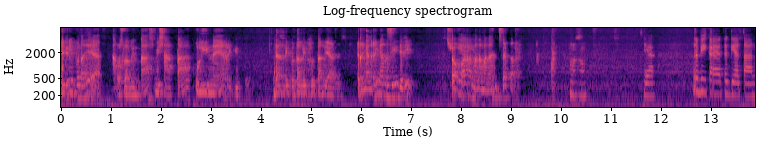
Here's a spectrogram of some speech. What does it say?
Jadi liputannya ya harus lalu lintas wisata kuliner gitu. Dan liputan-liputan yang ringan-ringan sih. Jadi so far Iya. aman-aman aja Mm-mm. Ya, lebih kayak kegiatan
